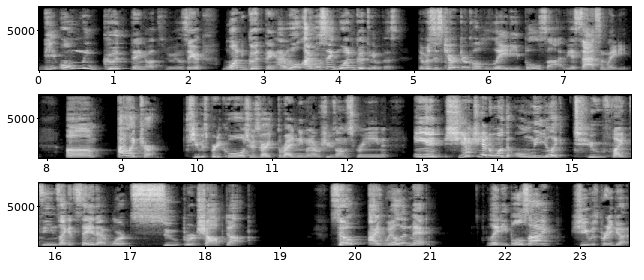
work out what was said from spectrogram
The only good thing about this movie, let's see here, one good thing. I will, I will say one good thing about this. There was this character called Lady Bullseye, the assassin lady. Um, I liked her. She was pretty cool. She was very threatening whenever she was on screen. And she actually had one of the only like two fight scenes I could say that weren't super chopped up. So I will admit, Lady Bullseye, she was pretty good.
